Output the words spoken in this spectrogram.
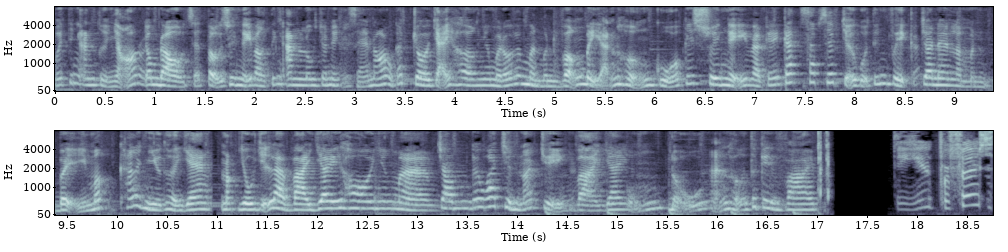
với tiếng anh từ nhỏ trong đầu sẽ tự suy nghĩ bằng tiếng anh luôn, cho nên sẽ nói một cách trôi chảy hơn. Nhưng mà đối với mình mình vẫn bị ảnh hưởng của cái suy nghĩ và cái cách sắp xếp chữ của tiếng việt cho nên là mình bị mất khá là nhiều thời gian mặc dù chỉ là vài giây thôi nhưng mà trong cái quá trình nói chuyện vài giây cũng đủ ảnh hưởng tới cái vibe Do you prefer to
